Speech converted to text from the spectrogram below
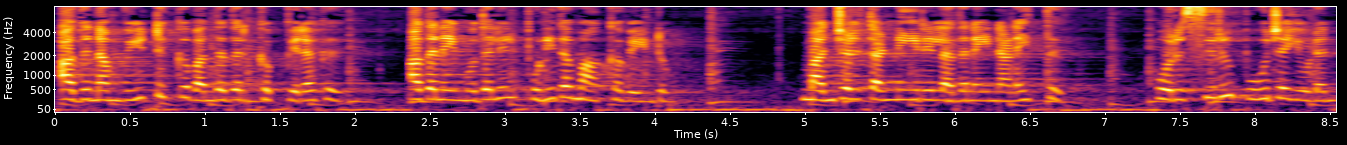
அது நம் வீட்டுக்கு வந்ததற்குப் பிறகு அதனை முதலில் புனிதமாக்க வேண்டும். மஞ்சள் தண்ணீரில் அதனை நனைத்து ஒரு சிறு பூஜையுடன்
